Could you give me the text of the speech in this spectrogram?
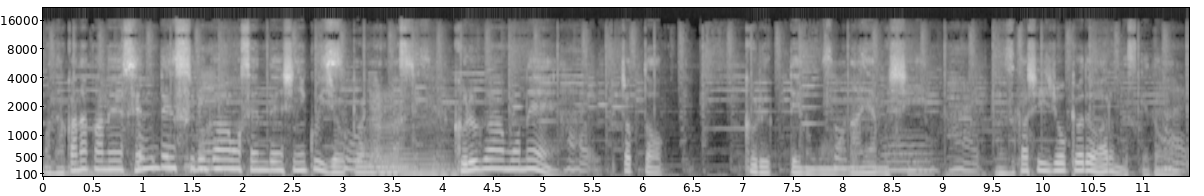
まあ、なかなかね宣伝する側も宣伝しにくい状況にあります。しそうです来る側もねはい、ちょっと来るっていうのも悩むし、そうですね。難しい状況ではあるんですけど、はい。はい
